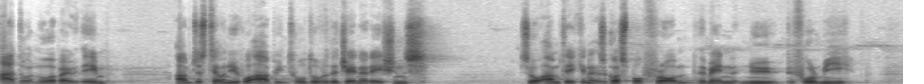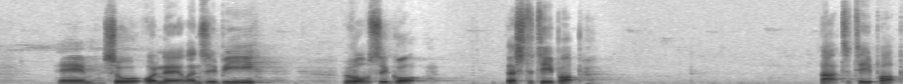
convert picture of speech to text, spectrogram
I don't know about them. I'm just telling you what I've been told over the generations. So I'm taking it as gospel from the men that knew before me. Um, so on the Lindsay B, we've obviously got this to tape up, that to tape up.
